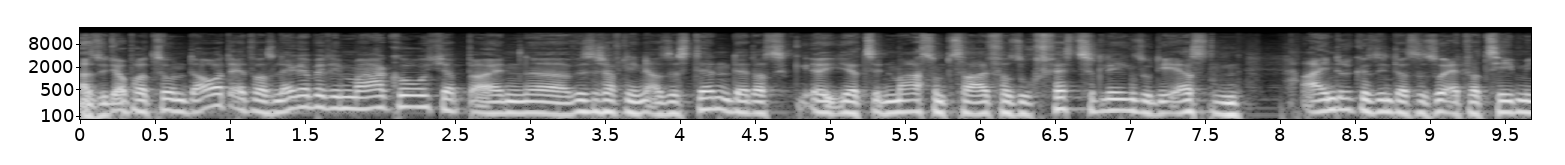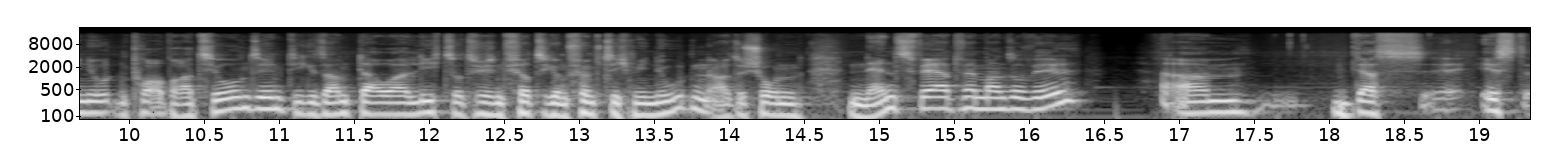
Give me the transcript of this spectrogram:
Also die Operation dauert etwas länger mit dem Marco. Ich habe einen äh, wissenschaftlichen Assistenten, der das äh, jetzt in Maß und Zahl versucht festzulegen. So die ersten Eindrücke sind, dass es so etwa 10 Minuten pro Operation sind. Die Gesamtdauer liegt so zwischen 40 und 50 Minuten, also schon nennenswert, wenn man so will. Ähm, das ist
